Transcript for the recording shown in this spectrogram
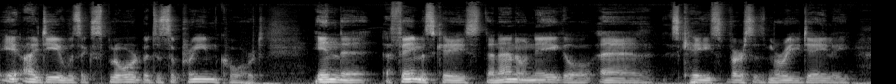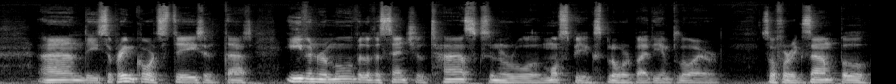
idea was explored by the Supreme Court in the a famous case, the Nano Nagle uh, case versus Marie Daly. And the Supreme Court stated that even removal of essential tasks in a role must be explored by the employer. So, for example,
